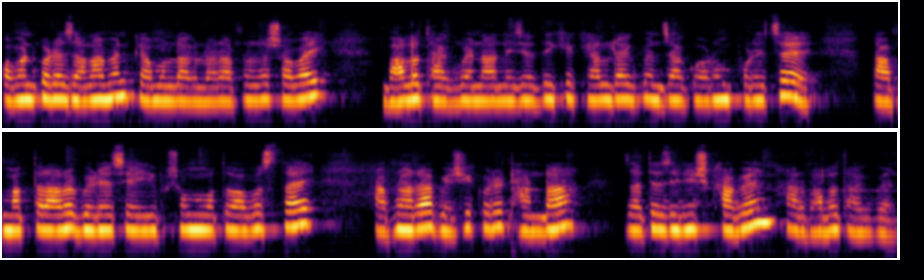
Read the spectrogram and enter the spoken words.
কমেন্ট করে জানাবেন কেমন লাগল। আর আপনারা সবাই ভালো থাকবেন আর নিজের দিকে খেয়াল রাখবেন, যা গরম পড়েছে তাপমাত্রা আরও বেড়েছে এই সম্মত অবস্থায় আপনারা বেশি করে ঠান্ডা জাতীয় জিনিস খাবেন আর ভালো থাকবেন।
